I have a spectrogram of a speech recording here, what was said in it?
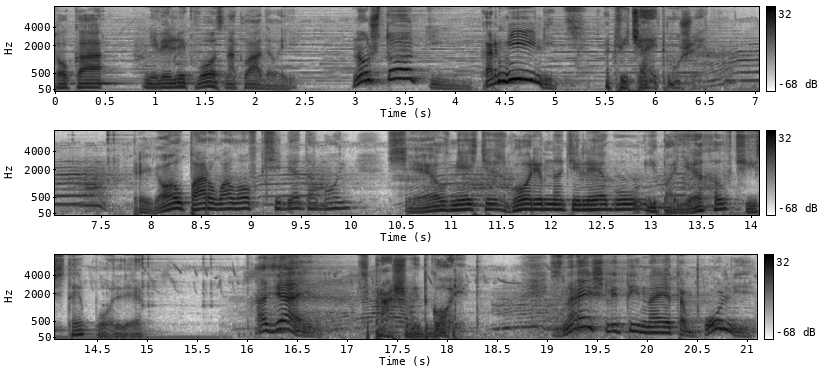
Только невелик воз накладывай. «Ну что ты, кормилец?» — отвечает мужик. Привел пару валов к себе домой, сел вместе с горем на телегу и поехал в чистое поле. «Хозяин!» — спрашивает горе. «Знаешь ли ты на этом поле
